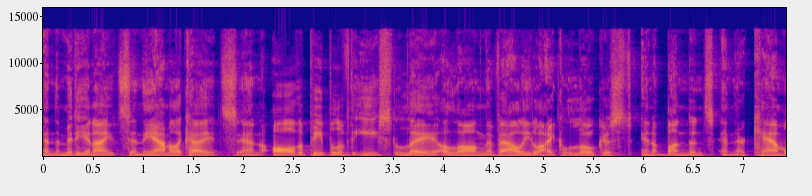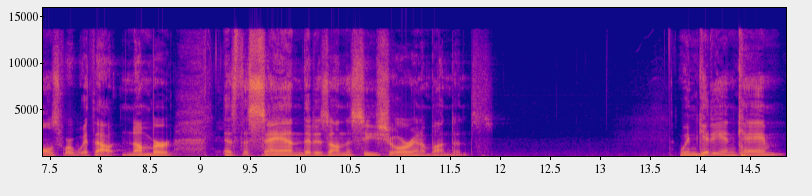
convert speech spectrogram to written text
And the Midianites and the Amalekites and all the people of the east lay along the valley like locusts in abundance, and their camels were without number as the sand that is on the seashore in abundance. When Gideon came,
